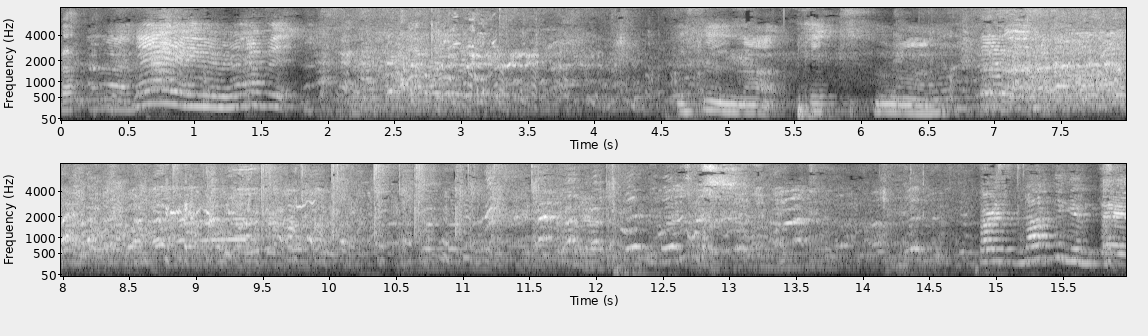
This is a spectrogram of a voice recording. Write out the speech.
Uh, here, rabbit. This is not picked. Uh, There.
